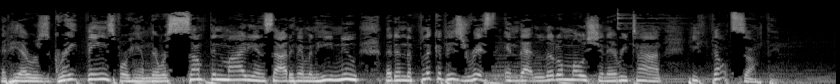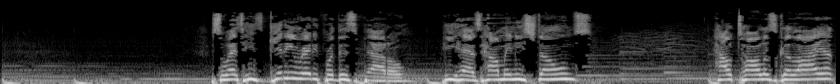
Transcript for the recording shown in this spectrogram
that there was great things for him. There was something mighty inside of him, and he knew that in the flick of his wrist, in that little motion every time, he felt something. So as he's getting ready for this battle, he has how many stones? How tall is Goliath?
